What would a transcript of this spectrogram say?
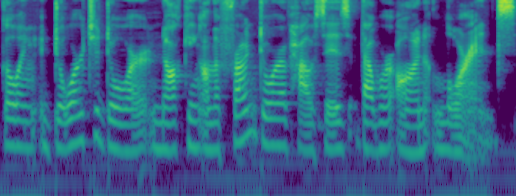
going door to door knocking on the front door of houses that were on Lawrence.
